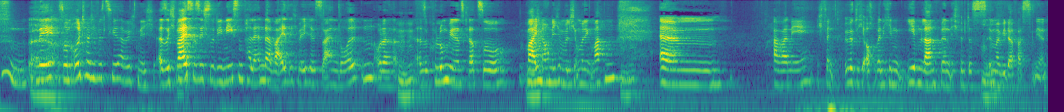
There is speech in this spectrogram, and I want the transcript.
Hm, äh. nee, so ein ultimatives Ziel habe ich nicht. Also ich weiß, dass ich so die nächsten paar Länder weiß ich, welche es sein sollten. Oder mhm. also Kolumbien ist gerade so, war mhm. ich noch nicht und will ich unbedingt machen. Mhm. Ähm, aber nee, ich finde wirklich auch, wenn ich in jedem Land bin, ich finde das mhm. immer wieder faszinierend.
